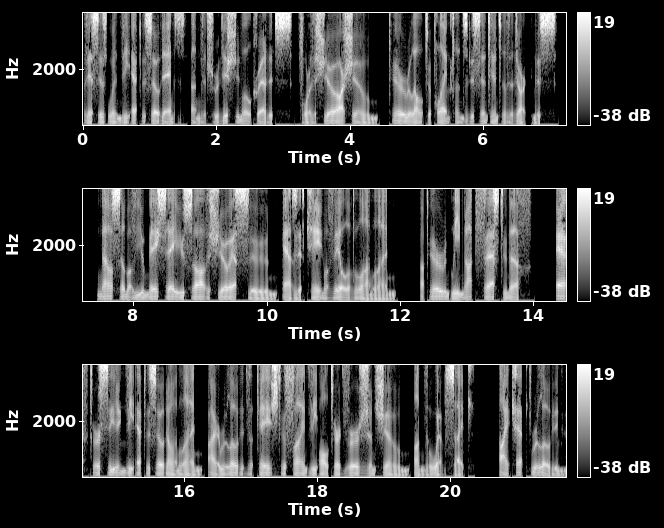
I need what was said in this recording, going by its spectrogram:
This is when the episode ends, and the traditional credits for the show are shown, parallel to Plankton's descent into the darkness. Now some of you may say you saw the show as soon as it came available online. Apparently not fast enough. After seeing the episode online, I reloaded the page to find the altered version shown on the website. I kept reloading,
